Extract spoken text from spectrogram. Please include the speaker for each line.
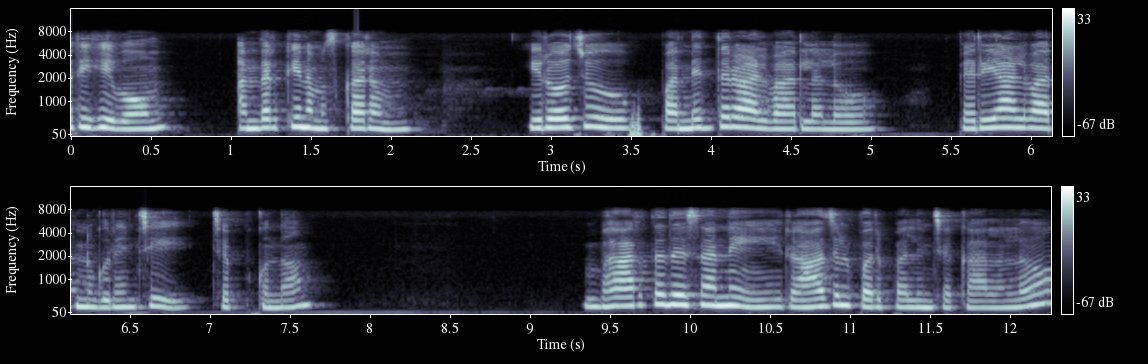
Speaker 1: హరి ఓం. అందరికీ నమస్కారం. ఈరోజు పన్నిద్దరు ఆళ్వార్లలో పెరియాళ్వారిని గురించి చెప్పుకుందాం. భారతదేశాన్ని రాజులు పరిపాలించే కాలంలో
